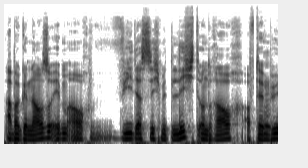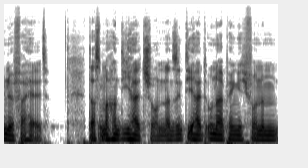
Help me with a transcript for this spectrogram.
aber genauso eben auch, wie das sich mit Licht und Rauch auf der Mhm. Bühne verhält. Das machen die halt schon. Dann sind die halt unabhängig von einem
